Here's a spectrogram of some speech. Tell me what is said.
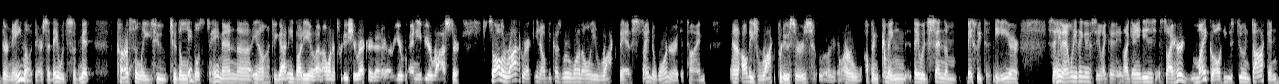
their name out there, so they would submit constantly to to the labels. Hey man, uh, you know, if you got anybody, I, I want to produce your record or, your any of your roster. So all the rock rec, you know, because we were one of the only rock bands signed to Warner at the time, and all these rock producers are up and coming, they would send them basically to me or say, "Hey man, what do you think of this? Like like any of these?" So I heard Michael, he was doing Dokken,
